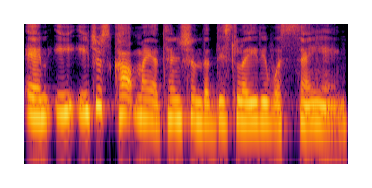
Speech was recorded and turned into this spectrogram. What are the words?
And it, it just caught my attention that this lady was saying.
